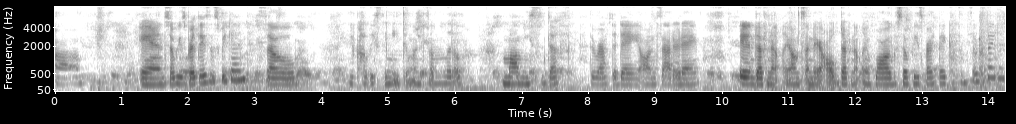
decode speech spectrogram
Um, and Sophie's birthday's this weekend, so you probably see me doing some little mommy stuff throughout the day on Saturday and definitely on Sunday. I'll definitely vlog Sophie's birthday because I'm so excited.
